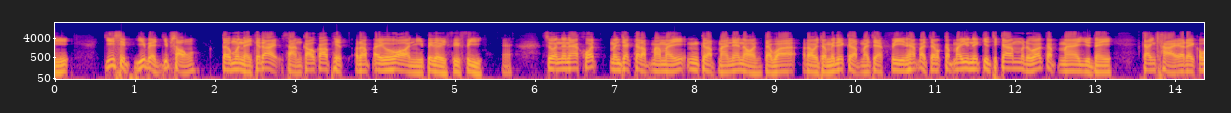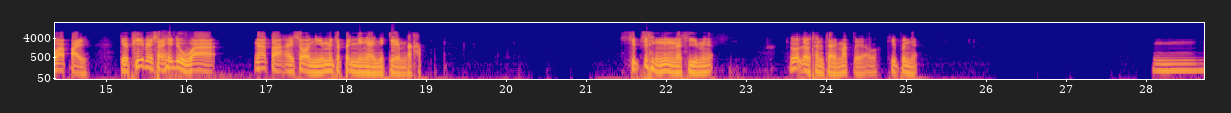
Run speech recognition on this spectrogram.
นี้ 20 21 22 เติมวันไหนก็ได้ 399 เพชรรับไอซ์วอนี้ไปเลยฟรีๆ นะส่วนอนาคตมันจะกลับมาไหมมันกลับมาแน่นอน แต่ว่าเราจะไม่ได้กลับมาแจกฟรีนะครับ อาจจะกลับมาอยู่ในกิจกรรม หรือว่ากลับมาอยู่ในการขายอะไรก็ว่าไป เดี๋ยวพี่ไปใช้ให้ดูว่าหน้าตาไอโซนนี้มันจะเป็นยังไงในเกมนะครับ คลิปจะถึงหนึ่งนาทีไหมเนี่ยรวดเร็วทันใจมากเลยอะคลิปวันเนี้ยอืม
